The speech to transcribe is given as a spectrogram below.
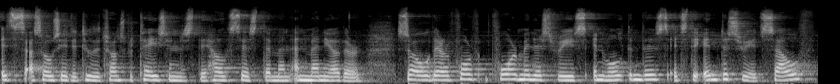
it's associated to the transportation, it's the health system, and, and many other. So there are four, four ministries involved in this. It's the industry itself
